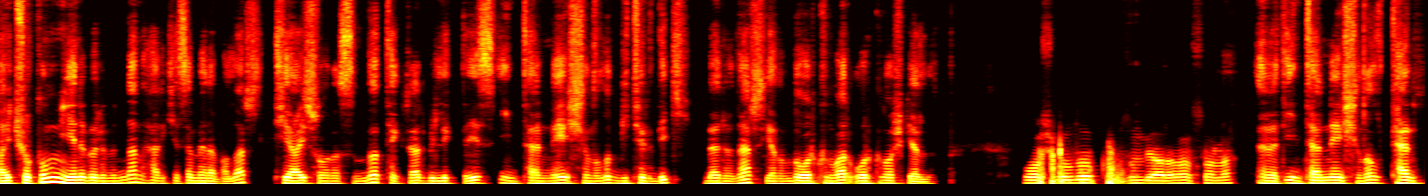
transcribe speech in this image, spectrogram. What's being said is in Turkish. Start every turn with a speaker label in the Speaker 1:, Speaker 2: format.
Speaker 1: Sideshop'un yeni bölümünden herkese merhabalar. TI sonrasında tekrar birlikteyiz. International'ı bitirdik. Ben Öner, yanımda Orkun var. Orkun hoş geldin.
Speaker 2: Hoş bulduk uzun bir aradan sonra.
Speaker 1: Evet, International 10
